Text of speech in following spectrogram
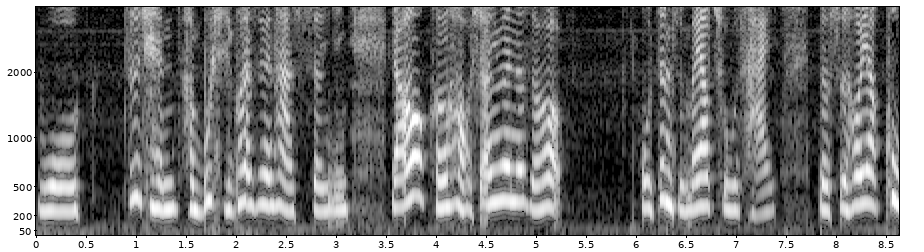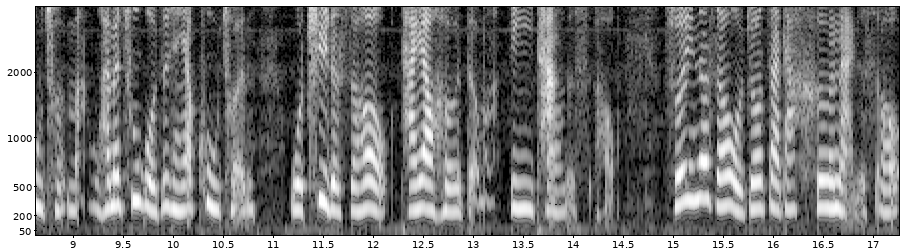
我之前很不习惯，是因为它的声音，然后很好笑，因为那时候。我正准备要出差的时候要库存嘛，我还没出国之前要库存，我去的时候他要喝的嘛，第一趟的时候，所以那时候我就在他喝奶的时候，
